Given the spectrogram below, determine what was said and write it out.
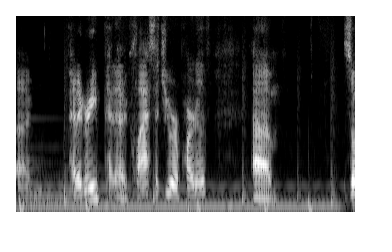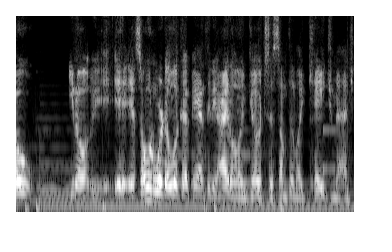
uh, pedigree pe- uh, class that you were a part of. Um, so, you know, if someone were to look up Anthony Idol and go to something like Cagematch,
